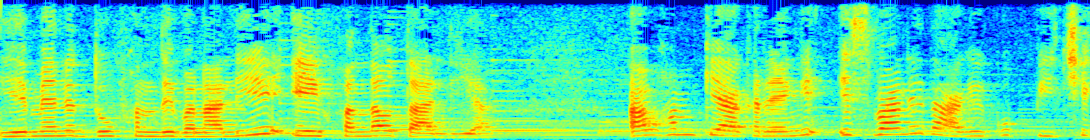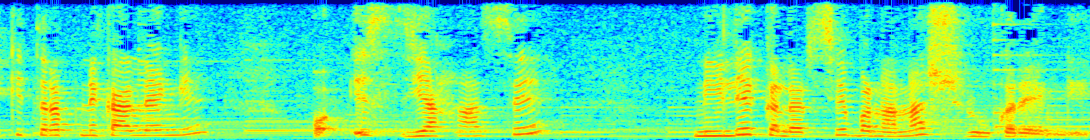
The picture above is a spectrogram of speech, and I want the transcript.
ये मैंने दो फंदे बना लिए, एक फंदा उतार लिया। अब हम क्या करेंगे, इस वाले धागे को पीछे की तरफ़ निकालेंगे और इस यहाँ से नीले कलर से बनाना शुरू करेंगे।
